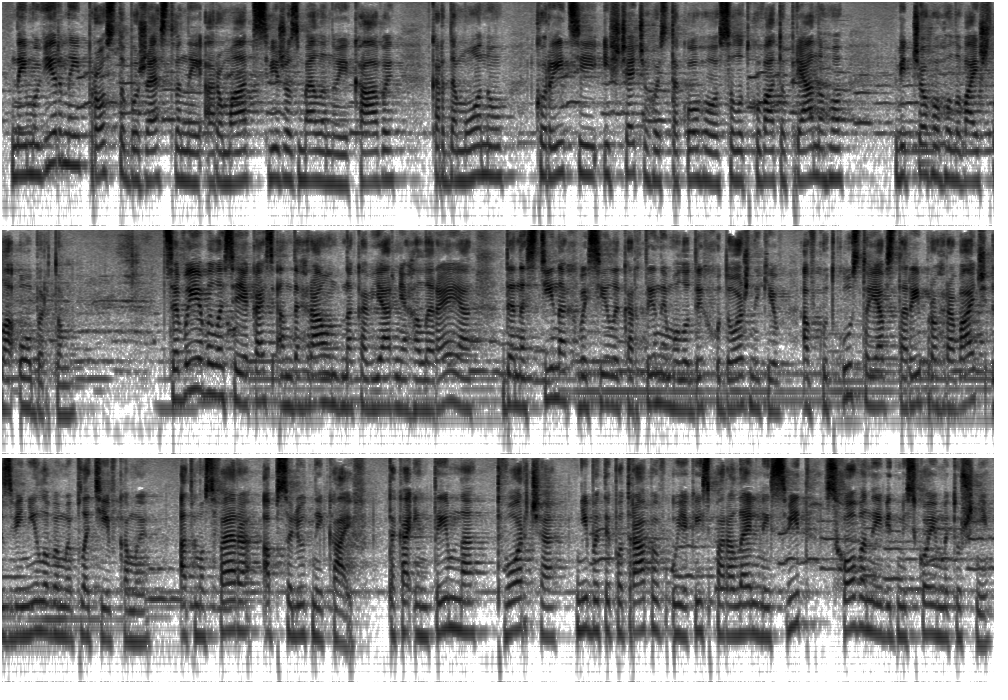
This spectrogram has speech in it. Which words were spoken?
Неймовірний, просто божественний аромат свіжозмеленої кави, кардамону, кориці і ще чогось такого солодкувато-пряного, від чого голова йшла обертом. Це виявилася якась андеграундна кав'ярня-галерея, де на стінах висіли картини молодих художників, а в кутку стояв старий програвач з вініловими платівками. Атмосфера абсолютний кайф, така інтимна, творча, ніби ти потрапив у якийсь паралельний світ, схований від міської метушні.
